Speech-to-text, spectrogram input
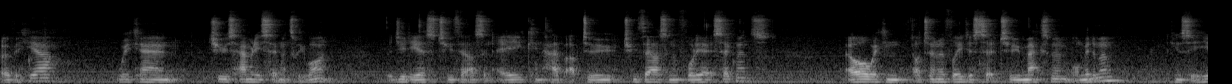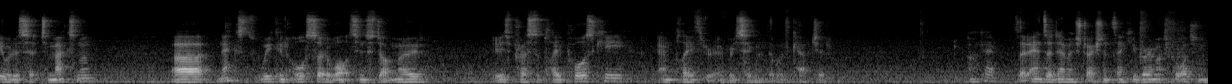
Over here we can choose how many segments we want. The GDS 2000A can have up to 2048 segments. Or we can alternatively just set to maximum or minimum. You can see here we're just set to maximum. Uh, next we can also, while it's in stop mode, is press the play pause key and play through every segment that we've captured. Okay, so that ends our demonstration. Thank you very much for watching.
